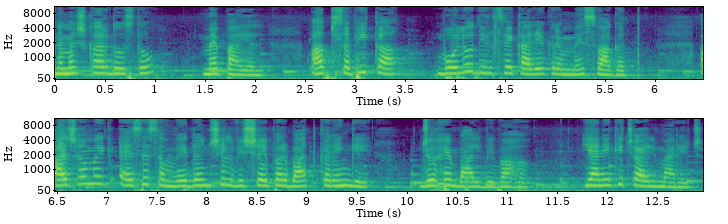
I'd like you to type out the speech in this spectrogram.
नमस्कार दोस्तों, मैं पायल। आप सभी का बोलो दिल से कार्यक्रम में स्वागत। आज हम एक ऐसे संवेदनशील विषय पर बात करेंगे, जो है बाल विवाह, यानी कि चाइल्ड मैरिज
